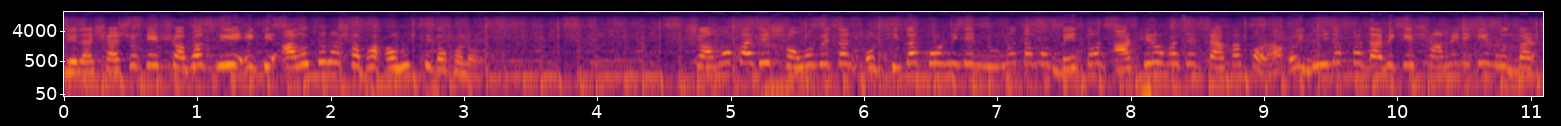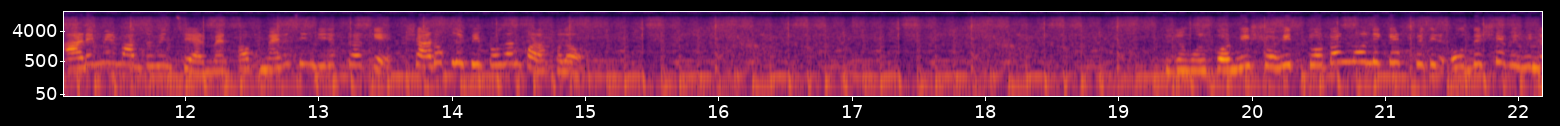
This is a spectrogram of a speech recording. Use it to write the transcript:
জেলা শাসকের সভাগৃহে একটি আলোচনা সভা অনুষ্ঠিত হলো। সমকাজে সমবেতন ও ঠিকা কর্মীদের ন্যূনতম বেতন আঠেরো হাজার টাকা করা ওই দুই দফা দাবিকে সামনে রেখে বুধবার আরএম এর মাধ্যমে চেয়ারম্যান অফ ম্যানেজিং ডিরেক্টরকে স্মারকলিপি প্রদান করা হলো। তৃণমূল কর্মী শহীদ টোটন মল্লিকের স্মৃতির উদ্দেশ্যে বিভিন্ন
